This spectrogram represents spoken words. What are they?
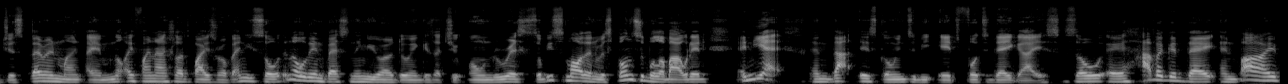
Just bear in mind, I am not a financial advisor of any sort, and all the investing you are doing is at your own risk. So be smart and responsible about it. And yeah, and that is going to be it for today, guys. So uh, have a good day and bye.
